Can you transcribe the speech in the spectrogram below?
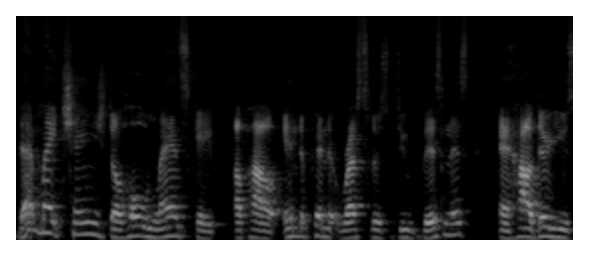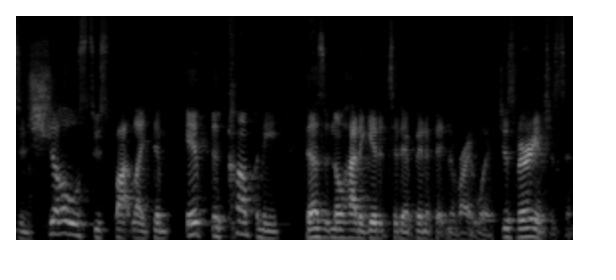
that might change the whole landscape of how independent wrestlers do business and how they're using shows to spotlight them if the company doesn't know how to get it to their benefit in the right way. Just very interesting.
